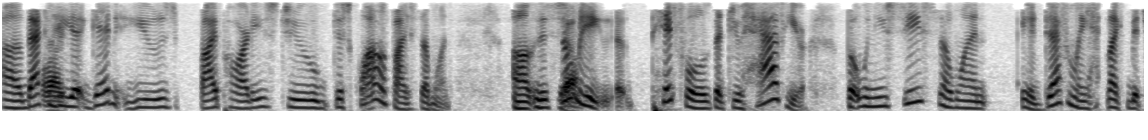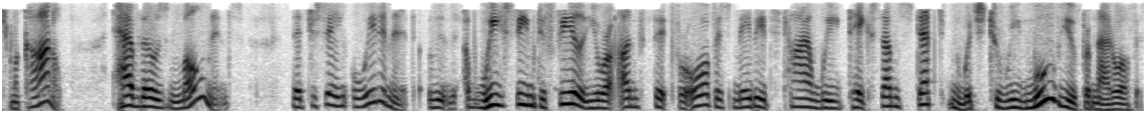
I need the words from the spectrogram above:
Uh, that can Right. be, again, used by parties to disqualify someone. Uh, there's so Yeah. many uh, pitfalls that you have here. But when you see someone, you know, definitely like Mitch McConnell, have those moments that you're saying, oh, wait a minute, we seem to feel you are unfit for office. Maybe it's time we take some steps in which to remove you from that office.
